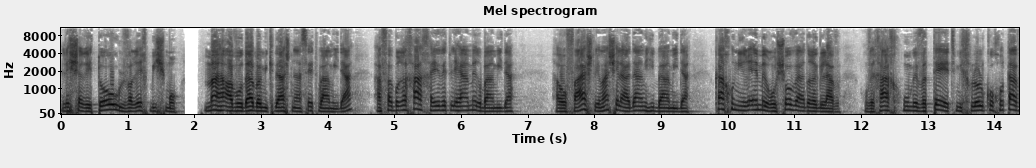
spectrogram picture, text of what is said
לשרתו ולברך בשמו. מה העבודה במקדש נעשית בעמידה? אף הברכה חייבת להיאמר בעמידה. ההופעה השלמה של האדם היא בעמידה, כך הוא נראה מראשו ועד רגליו, ובכך הוא מבטא את מכלול כוחותיו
